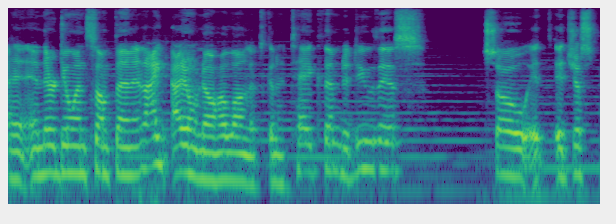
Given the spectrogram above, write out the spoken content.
and, and they're doing something, and I I don't know how long it's gonna take them to do this. So it it just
